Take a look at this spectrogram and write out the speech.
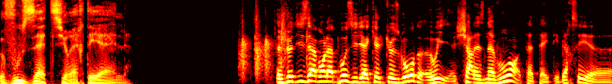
vous êtes sur RTL. Je le disais avant la pause il y a quelques secondes, oui, Charles Aznavour, t'as as été bercé euh,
